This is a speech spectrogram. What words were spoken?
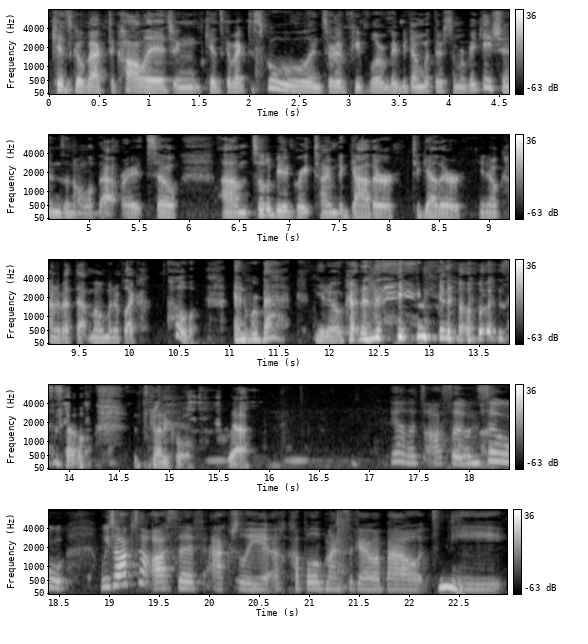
kids go back to college and kids go back to school and sort of people are maybe done with their summer vacations and all of that, right? So, um, so it'll be a great time to gather together, you know, kind of at that moment of like, oh, and we're back, you know, kind of thing, you know. so it's kind of cool. Yeah. Yeah, that's awesome. So we talked to Asif actually a couple of months ago about mm. the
